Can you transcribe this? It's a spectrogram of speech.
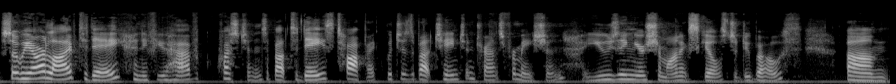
So, we are live today, and if you have questions about today's topic, which is about change and transformation, using your shamanic skills to do both, um,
